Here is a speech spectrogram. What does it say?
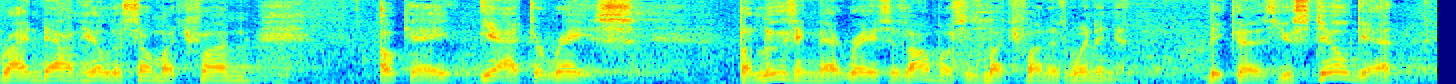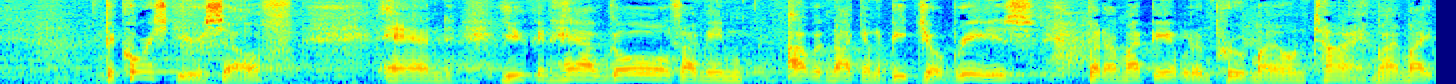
riding downhill is so much fun. Okay, yeah, it's a race, but losing that race is almost as much fun as winning it because you still get the course to yourself and you can have goals. I mean, I was not going to beat Joe Breeze, but I might be able to improve my own time. I might,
